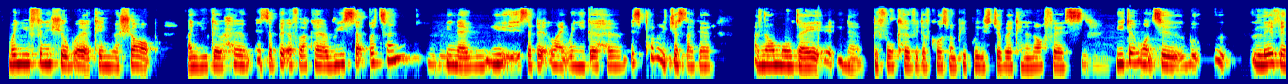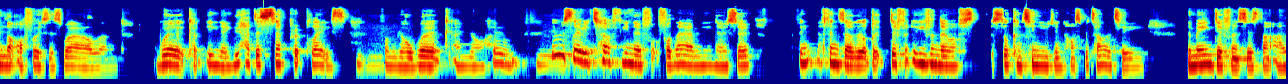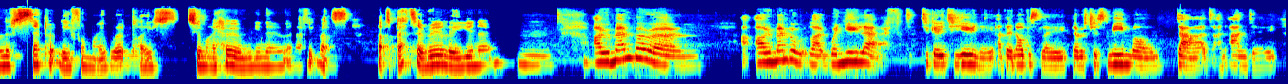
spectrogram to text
when you finish your work in your shop and you go home, it's a bit of like a reset button. Mm-hmm. You know, you, it's a bit like when you go home. It's probably just like a a normal day, you know, before COVID, of course, when people used to work in an office, mm-hmm. you don't want to live in the office as well and work. You know, you had a separate place mm-hmm. from your work and your home. Mm-hmm. It was very tough, you know, for, for them, you know, so I think things are a little bit different, even though I've still continued in hospitality. The main difference is that I live separately from my workplace to my home, you know, and I think that's that's better, really, you know. Mm. I remember, um, I remember like when you left to go to uni, and then obviously there was just me, mum, dad, and Andy,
